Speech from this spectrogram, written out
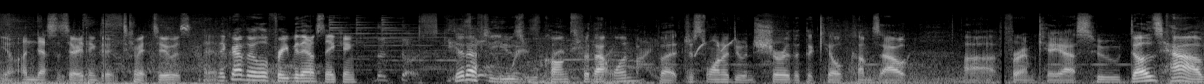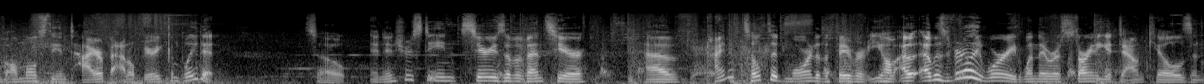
you know unnecessary thing to, to commit to. Is eh, they grab their little freebie there on Sneyking. Did have to use Wukongs for that one, but just wanted to ensure that the kill comes out uh, for MKS, who does have almost the entire Battle Fury completed. So, an interesting series of events here have kind of tilted more into the favor of eHome. I, I was really worried when they were starting to get down kills and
